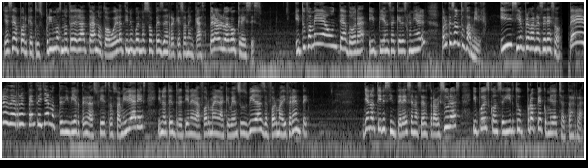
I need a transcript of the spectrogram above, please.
Ya sea porque tus primos no te delatan o tu abuela tiene buenos sopes de requesón en casa, pero luego creces. Y tu familia aún te adora y piensa que eres genial porque son tu familia. Y siempre van a hacer eso. Pero de repente ya no te divierten las fiestas familiares y no te entretiene la forma en la que ven sus vidas de forma diferente. Ya no tienes interés en hacer travesuras y puedes conseguir tu propia comida chatarra.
